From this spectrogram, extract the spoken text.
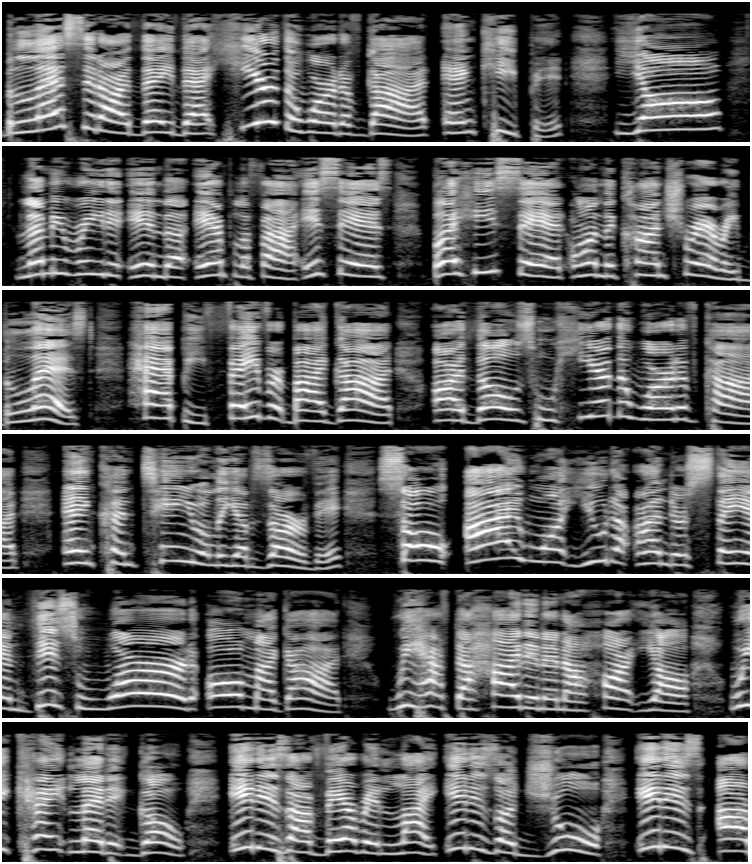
blessed are they that hear the word of God and keep it. Y'all, let me read it in the Amplify. It says, But he said, on the contrary, blessed, happy, favored by God are those who hear the word of God and continually observe it. So I want you to understand this word. Oh my God. We have to hide it in our heart, y'all. We can't let it go. It is our very light. It is a jewel. It is our,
